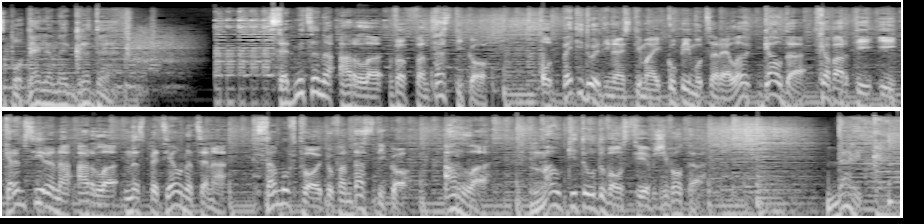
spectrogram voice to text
Споделяме града. Седмица на Арла в Фантастико. От 5 до 11 май купи моцарела, гауда, хаварти и крем сира на Арла на специална цена. Само в твоето Фантастико. Арла. Малките удоволствия в живота. Дарик.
